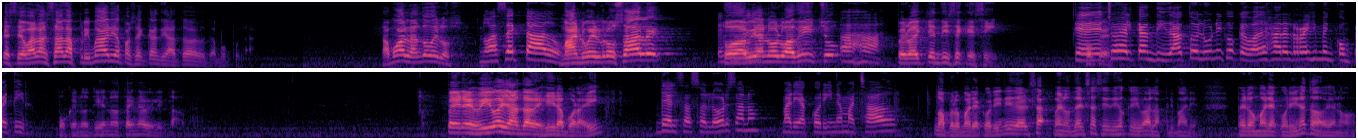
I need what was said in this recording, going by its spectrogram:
que se va a lanzar a las primarias para ser candidato de la Unidad Popular. Estamos hablando de los. No ha aceptado. Manuel Rosales todavía señor- no lo ha dicho, Ajá. pero hay quien dice que sí, Que de hecho es el candidato el único que va a dejar el régimen competir. porque no tiene, no está inhabilitado. Pérez Viva ya anda de gira por ahí. Delsa Solórzano, María Corina Machado. No, pero María Corina y Delsa, bueno, Delsa sí dijo que iba a las primarias, pero María Corina todavía no.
